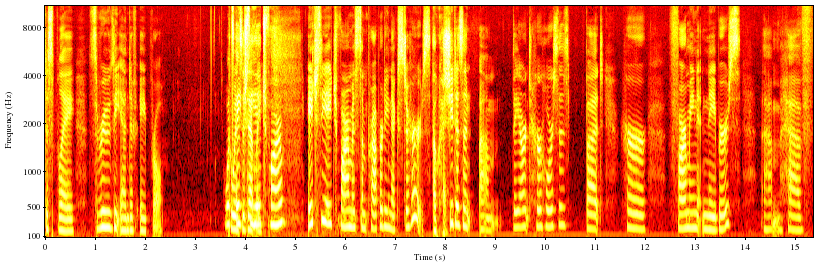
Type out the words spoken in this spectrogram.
display through the end of April. What's HCH Farm? HCH Farm is some property next to hers. Okay. She doesn't, um, they aren't her horses, but her farming neighbors um, have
